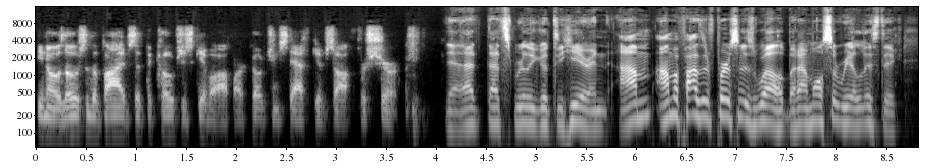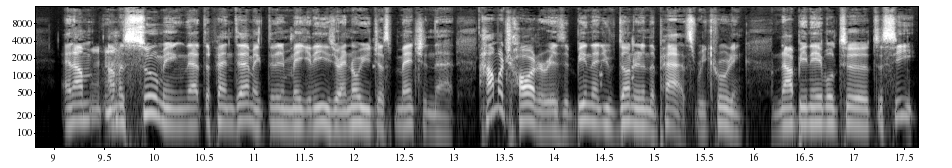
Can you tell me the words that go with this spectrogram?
you know, those are the vibes that the coaches give off, our coaching staff gives off for sure. Yeah, that that's really good to hear. And I'm I'm a positive person as well, but I'm also realistic. And I'm mm-hmm. I'm assuming that the pandemic didn't make it easier. I know you just mentioned that. How much harder is it being that you've done it in the past, recruiting, not being able to to see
